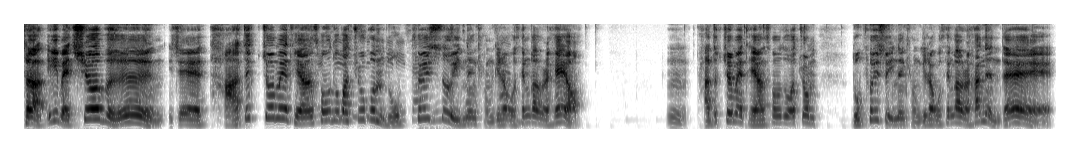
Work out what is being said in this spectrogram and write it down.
자, 이 매치업은 이제 다득점에 대한 선호도가 조금 높을 수 있는 경기라고 생각을 해요. 음, 다득점에 대한 선호도가 좀 높을 수 있는 경기라고 생각을 하는데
